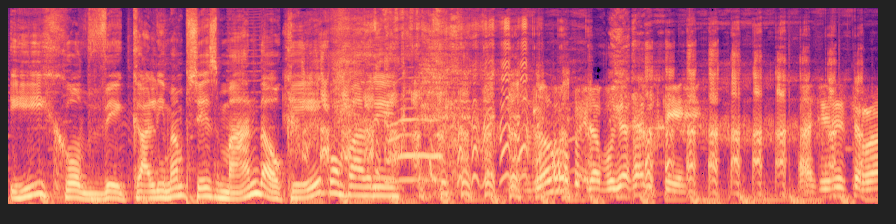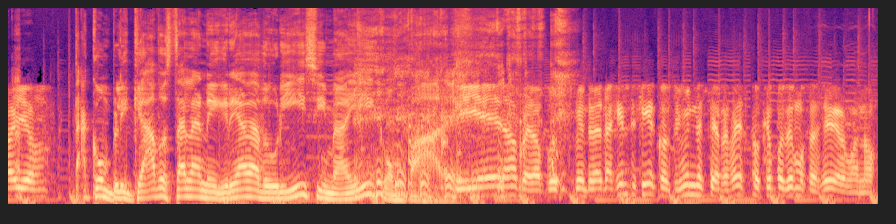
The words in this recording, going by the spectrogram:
Hijo de Calimán, pues es manda o qué, compadre. No, pero pues ya sabes que así es este rollo. Está complicado, está la negreada durísima ahí, compadre. Sí, eh, no, pero pues mientras la gente sigue consumiendo este refresco, ¿qué podemos hacer, hermano?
